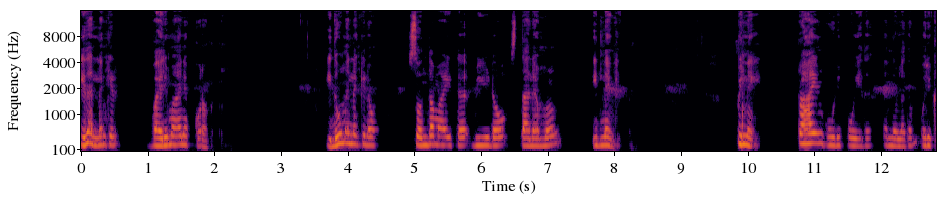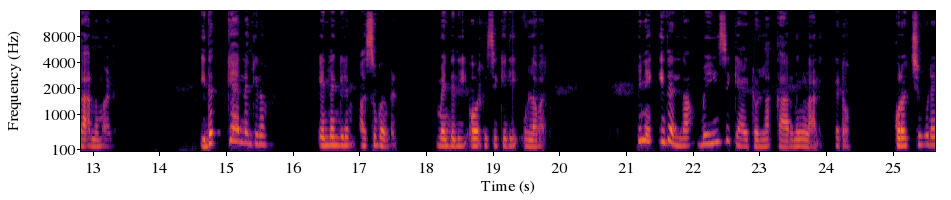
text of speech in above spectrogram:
ഇതല്ലെങ്കിൽ വരുമാനക്കുറവ്. ഇതുമല്ലെങ്കിലോ സ്വന്തമായിട്ട് വീടോ സ്ഥലമോ ഇല്ലെങ്കിൽ. പിന്നെ പ്രായം കൂടിപ്പോയത് എന്നുള്ളതും ഒരു കാരണമാണ്. ഇതൊക്കെ അല്ലെങ്കിലോ എന്തെങ്കിലും അസുഖങ്ങൾ മെന്റലി ഓർ ഫിസിക്കലി ഉള്ളവർ. പിന്നെ ഇതെല്ലാം ബേസിക് ആയിട്ടുള്ള കാരണങ്ങളാണ് കേട്ടോ. കുറച്ചുകൂടെ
